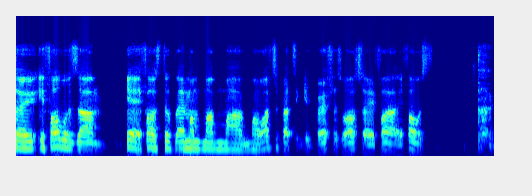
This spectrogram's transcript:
so if I was um yeah if I was still playing my, my, my, my wife's about to give birth as well so if I if I was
